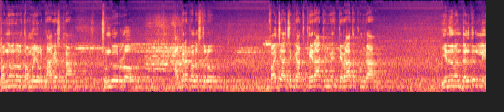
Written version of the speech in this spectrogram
పంతొమ్మిది వందల తొంభై ఒకటి ఆగస్టున చుండూరులో అగ్రకులస్తులు పైచాచికంగా కిరాకంగా కిరాతకంగా ఎనిమిది మంది దళితుల్ని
